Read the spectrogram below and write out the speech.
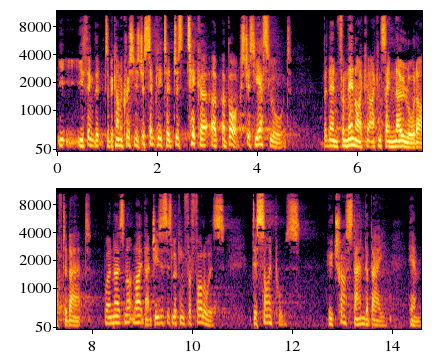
you, you, think that to become a Christian is just simply to just tick a, a, a box, just yes, Lord. But then from then I can, I can say no, Lord, after that. Well, no, it's not like that. Jesus is looking for followers, disciples who trust and obey him.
